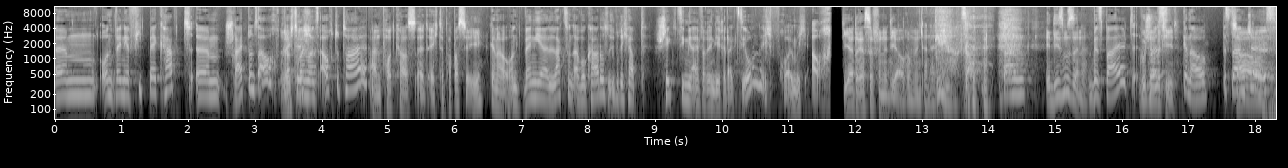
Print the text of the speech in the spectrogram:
Ähm, und wenn ihr Feedback habt, ähm, schreibt uns auch. Da Richtig. freuen wir uns auch total. An podcast.echtepapas.de. Genau. Und wenn ihr Lachs und Avocados übrig habt, schickt sie mir einfach in die Redaktion. Ich freue mich auch. Die Adresse findet ihr auch im Internet. So, dann In diesem Sinne. bis bald. Guten Tschüss. Appetit. Genau. Bis dann. Ciao. Tschüss.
